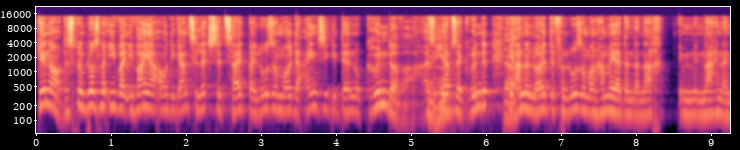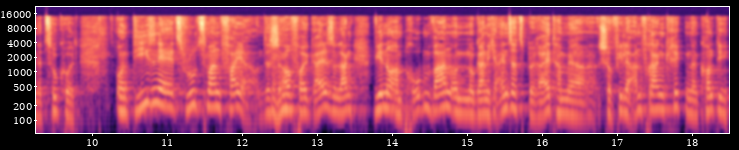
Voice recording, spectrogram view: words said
Genau, das bin bloß noch ich, weil ich war ja auch die ganze letzte Zeit bei Losermoll der Einzige, der noch Gründer war. Also mhm. ich habe es ja gründet, ja. die anderen Leute von Losermoll haben wir ja dann danach im, im Nachhinein dazugeholt. Und die sind ja jetzt Rootsman Fire. Und das mhm. ist auch voll geil. Solange wir nur am Proben waren und noch gar nicht einsatzbereit, haben wir schon viele Anfragen gekriegt. Und dann konnte ich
